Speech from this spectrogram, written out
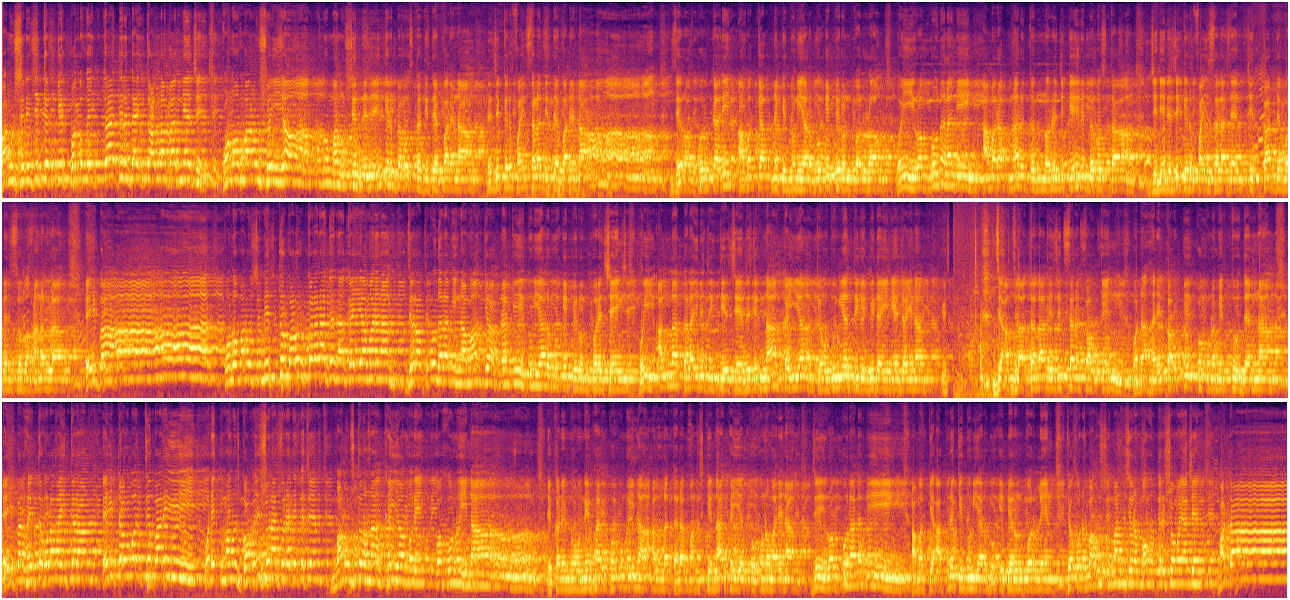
মানুষের জিকের কীট পতঙ্গ ইত্যাদির দায়িত্ব আল্লাহ পাক নিয়েছেন। কোন মানুষ হইয়া কোন মানুষের রেজিকের ব্যবস্থা দিতে পারে না, রেজিকের ফয়সালা দিতে পারে না। যে রব্বুল কারীম আমাকে আপনাকে দুনিয়ার বুকে প্রেরণ করল। ওই রব্বুল আলামিন আমার আপনার জন্য রিজিকের ব্যবস্থা, যিনি রিজিকের ফয়সালা দেন, চিৎকার দিয়ে বলেন, সুবহানাল্লাহ। এইবার কোন মানুষ মৃত্যু বরণ করার আগে না খাইয়া মরে না। যে রব্বুল আলামিন আমাকে আপনাকে দুনিয়ার মুখে প্রেরণ করেছেন, ওই আল্লাহ তাআলাই রিজিক দিয়েছে। রিজিক না খাইয়া কেউ দুনিয়া থেকে বিদায় নিয়ে যায় না। যে আল্লাহ তালা রিজিক ছাড়া কাউকে, অনাহারে কাউকে কখনো মৃত্যু দেন না। এইবার হয়তো বলামাই কারাম এইটাও বলতে পারি, অনেক মানুষ গবেষণা করে দেখেছে, মানুষ তো না খাইয়া মরে, কখনোই না। এখানে নো নেভার, কখনোই না, আল্লাহ তালা মানুষকে না খাইয়া কখনো মারে না। যে রব্বুল আলামিন আমাকে, আপনাকে দুনিয়ার বুকে প্রেরণ করলেন, যখন মানুষ মানুষের মৌতের সময় আছে হঠাৎ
